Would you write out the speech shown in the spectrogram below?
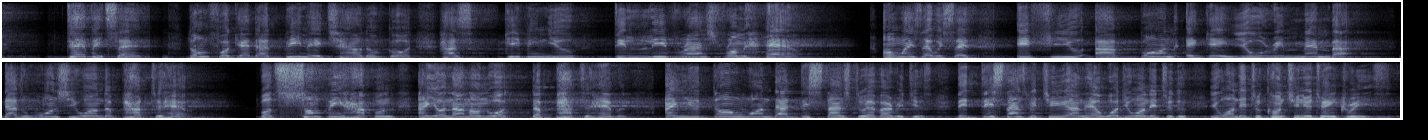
David said, Don't forget that being a child of God has given you deliverance from hell. On Wednesday, we said, If you are born again, you will remember that once you were on the path to hell, but something happened and you're now on what? The path to heaven. And you don't want that distance to ever reduce. The distance between you and hell, what do you want it to do? You want it to continue to increase.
